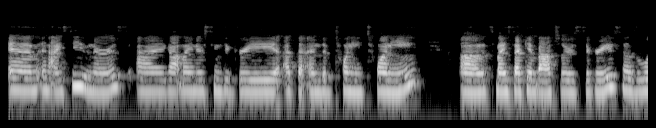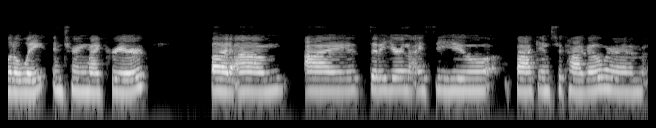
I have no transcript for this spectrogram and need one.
am an ICU nurse. I got my nursing degree at the end of 2020. Um, it's my second bachelor's degree, so I was a little late entering my career. But um, I did a year in the ICU back in Chicago, where I'm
